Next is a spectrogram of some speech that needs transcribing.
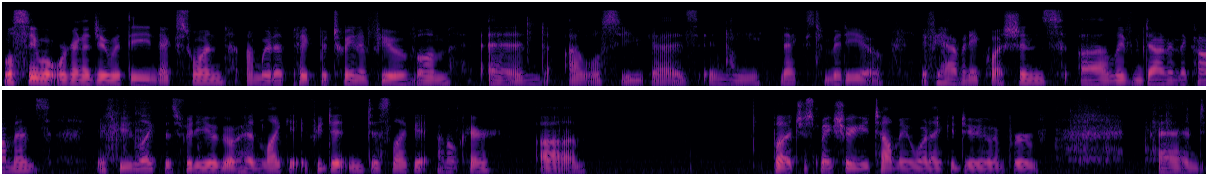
we'll see what we're going to do with the next one. I'm going to pick between a few of them and I will see you guys in the next video. If you have any questions, uh, leave them down in the comments. If you like this video, go ahead and like it. If you didn't, dislike it. I don't care. Um, but just make sure you tell me what I could do to improve. And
